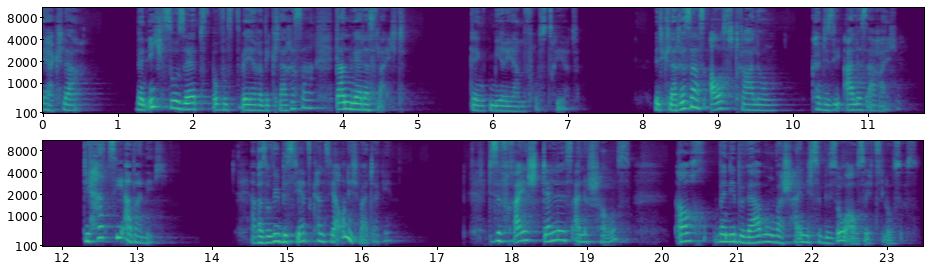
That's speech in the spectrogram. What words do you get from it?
Ja klar. Wenn ich so selbstbewusst wäre wie Clarissa, dann wäre das leicht, denkt Miriam frustriert. Mit Clarissas Ausstrahlung könnte sie alles erreichen. Die hat sie aber nicht. Aber so wie bis jetzt kann es ja auch nicht weitergehen. Diese freie Stelle ist eine Chance, auch wenn die Bewerbung wahrscheinlich sowieso aussichtslos ist.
